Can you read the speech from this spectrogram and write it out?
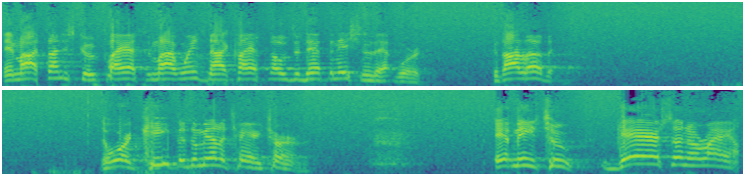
In my Sunday school class and my Wednesday night class knows the definition of that word. Because I love it. The word keep is a military term. It means to garrison around.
